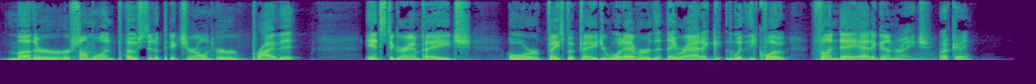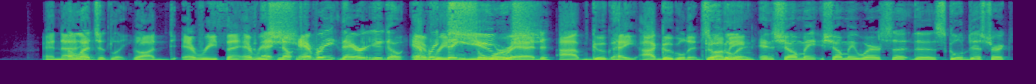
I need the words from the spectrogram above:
mother or someone posted a picture on her private Instagram page or Facebook page or whatever that they were at a with the quote "fun day at a gun range." Okay. And now, Allegedly. uh, everything, every Eh, no, every there you go. every Everything you read, I Goog- Hey, I googled it. so I Google mean, it and show me show me where s- the school district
